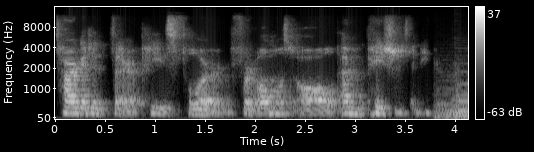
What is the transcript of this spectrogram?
targeted therapies for, for almost all um, patients in here.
